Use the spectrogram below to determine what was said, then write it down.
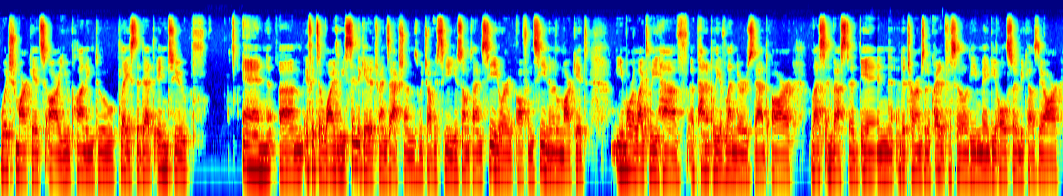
which markets are you planning to place the debt into? And um, if it's a widely syndicated transactions, which obviously you sometimes see or often see in the middle market, you more likely have a panoply of lenders that are less invested in the terms of the credit facility, maybe also because they are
